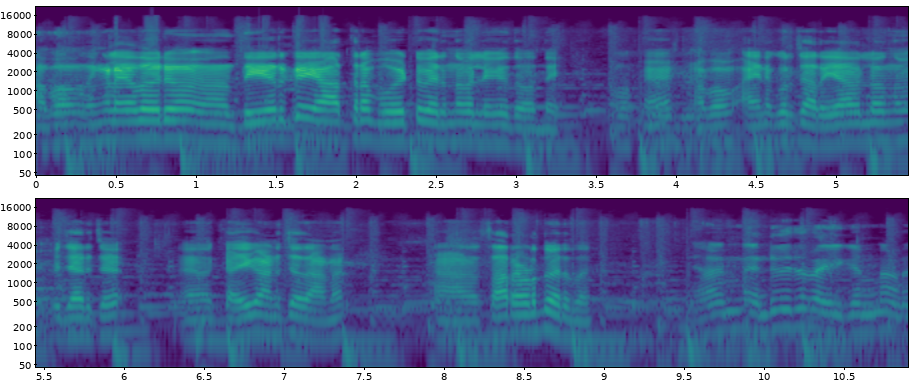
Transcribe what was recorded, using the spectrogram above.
അപ്പം നിങ്ങൾ ഏതോ ഒരു ദീർഘയാത്ര പോയിട്ട് വരുന്ന പോലെ എനിക്ക് തോന്നി ഏഹ് അപ്പം അതിനെക്കുറിച്ച് അറിയാമല്ലോ എന്ന് വിചാരിച്ച് കൈ കാണിച്ചതാണ്. സാർ എവിടെ നിന്ന് വരുന്നത്? ഞാൻ എന്റെ പേര് റൈഗൺ എന്നാണ്.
